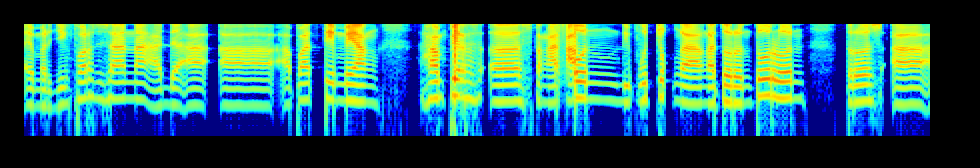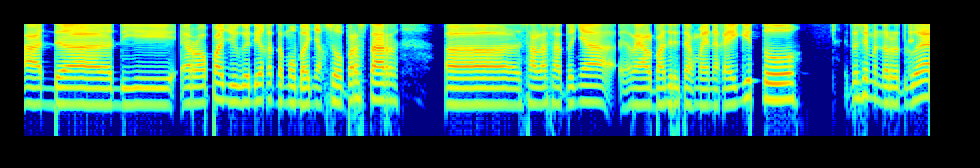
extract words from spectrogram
emerging force di sana ada a- a- apa tim yang hampir eh, setengah tahun di pucuk nggak nggak turun-turun. Terus eh, ada di Eropa juga dia ketemu banyak superstar. Eh salah satunya Real Madrid yang mainnya kayak gitu. Itu sih menurut gue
